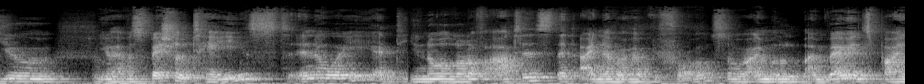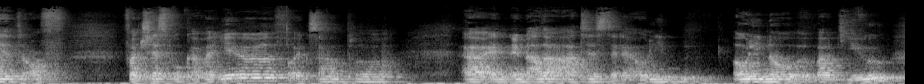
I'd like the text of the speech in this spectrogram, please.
you you have a special taste in a way, and you know a lot of artists that I never heard before. So I'm I'm very inspired of Francesco Cavaliere, for example, and, and other artists that I only only know about you.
